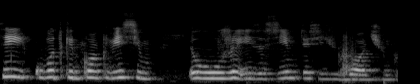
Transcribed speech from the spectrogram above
Цей кубот Kong 8 я вже і за 7 тисяч бачив.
